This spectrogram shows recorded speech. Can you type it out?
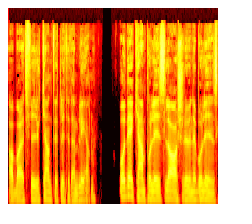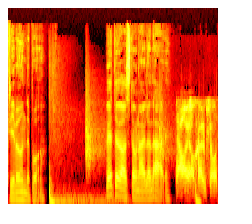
av bara ett fyrkantigt litet emblem. Och det kan polis Lars Rune Bolin skriva under på. Vet du vad Stone Island är? Ja, ja, självklart.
